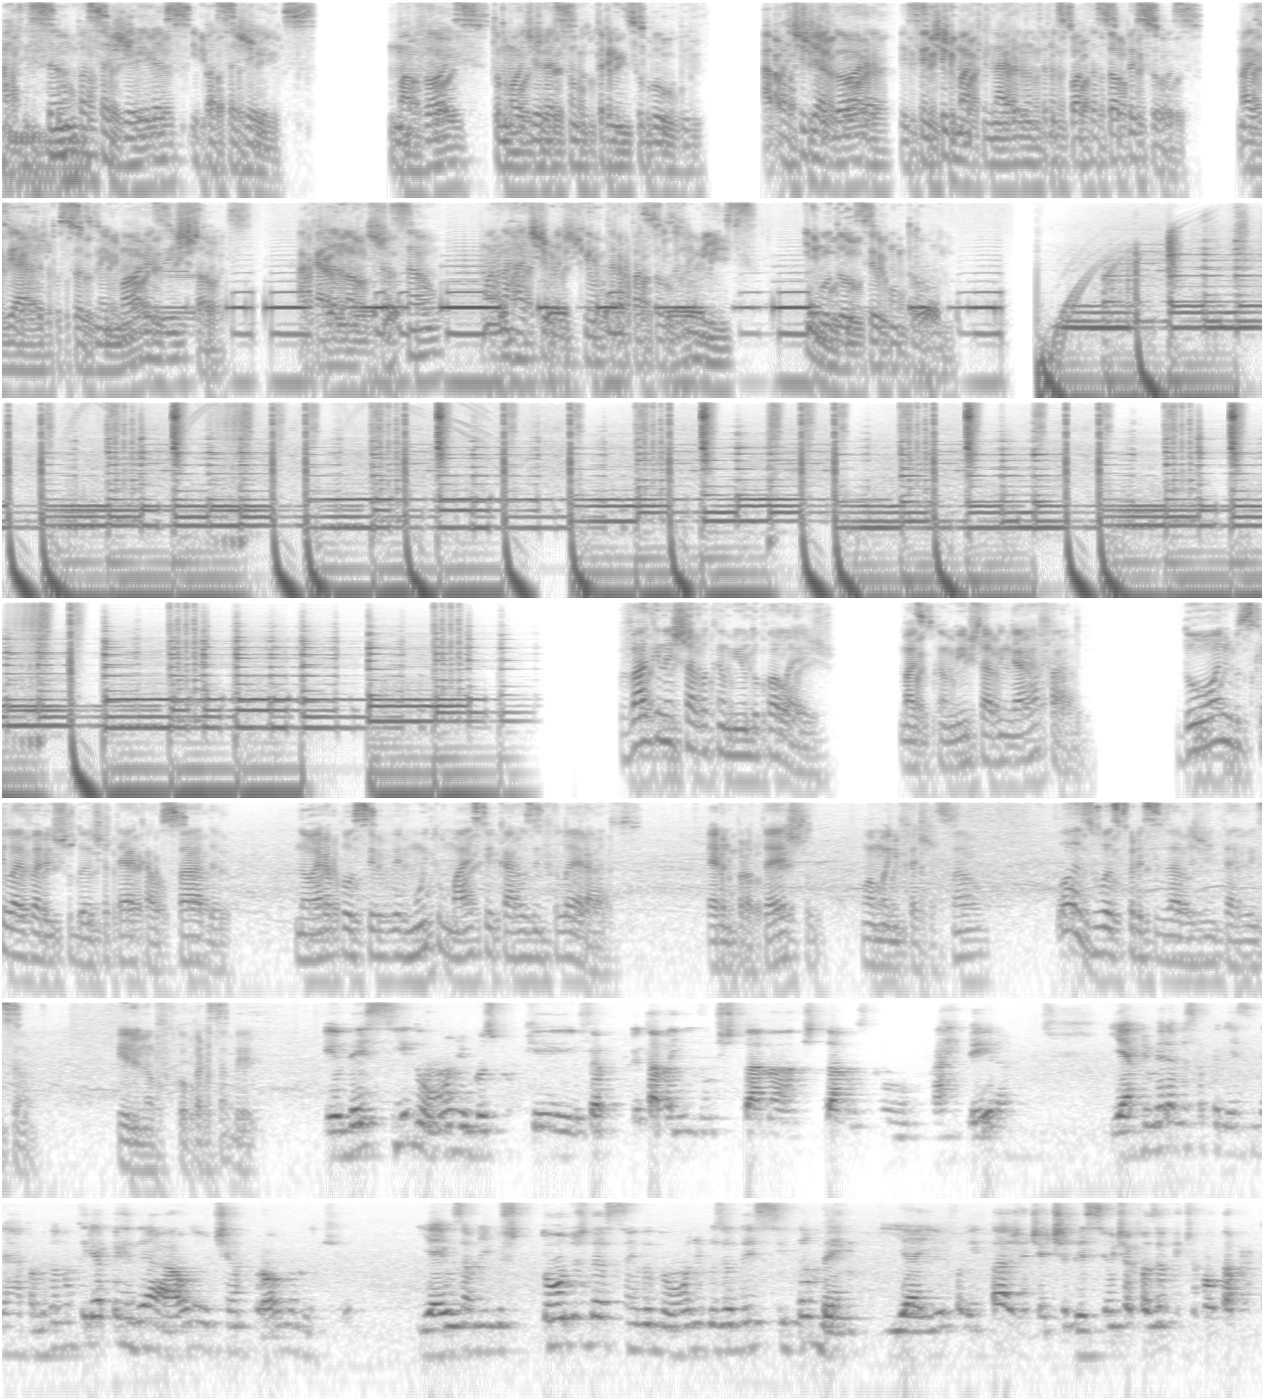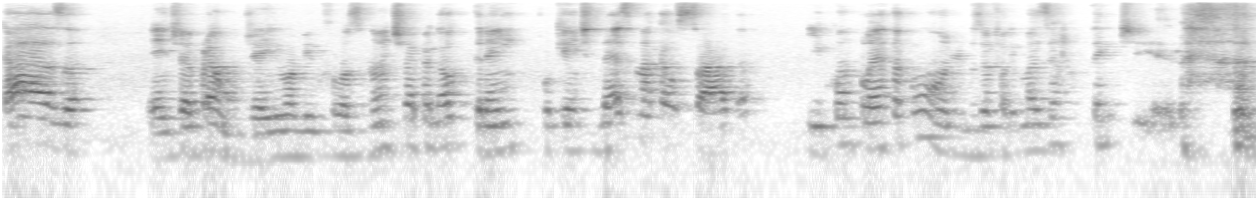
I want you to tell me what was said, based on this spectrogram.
Atenção, passageiras e passageiros. Uma voz tomou a direção do trem subúrbio. A partir de agora, esse antigo maquinário não transporta só pessoas, mas viaja por suas memórias e histórias. A cada nova estação, uma narrativa de quem ultrapassou os limites e mudou seu contorno. Wagner estava a caminho do colégio, mas o caminho estava engarrafado. Do ônibus que levaria o estudante até a calçada, não era possível ver muito mais que carros enfileirados. Era um protesto, uma manifestação, ou as ruas precisavam de intervenção? Ele não ficou para saber. Eu desci do ônibus porque eu estava indo estudar, na, estudar no, na Ribeira, e é a primeira vez que eu peguei esse engarrafamento, eu não queria perder a aula, eu tinha prova no dia. E aí os amigos todos descendo do ônibus, eu desci também. E aí eu falei, tá, gente, a gente desceu, a gente vai fazer o quê? A gente vai voltar para casa? A gente vai para onde? Aí o amigo falou assim, não, a gente vai pegar o trem, porque a gente desce na calçada e completa com o ônibus. Eu falei, mas eu não tenho dinheiro.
